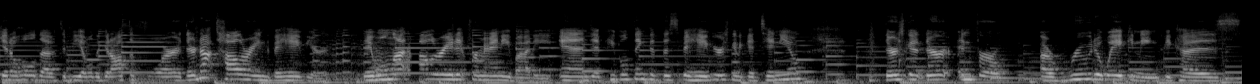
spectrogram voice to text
get a hold of to be able to get off the floor. They're not tolerating the behavior. They will not tolerate it from anybody. And if people think that this behavior is going to continue, there's gonna they're in for a, a rude awakening because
